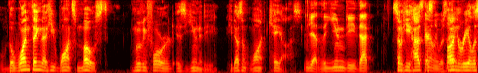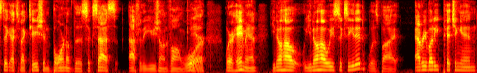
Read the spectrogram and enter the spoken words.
the one thing that he wants most moving forward is unity. He doesn't want chaos. Yeah, the unity that So he has this was there. unrealistic expectation born of the success after the Yuuzhan Vong War, where hey man, you know how you know how we succeeded was by everybody pitching in,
